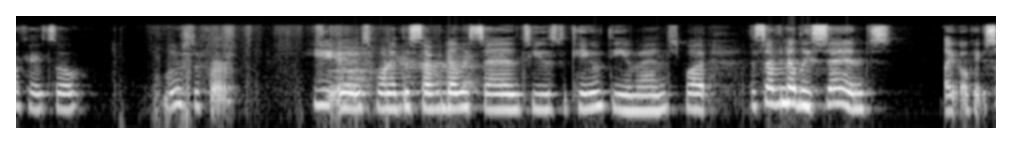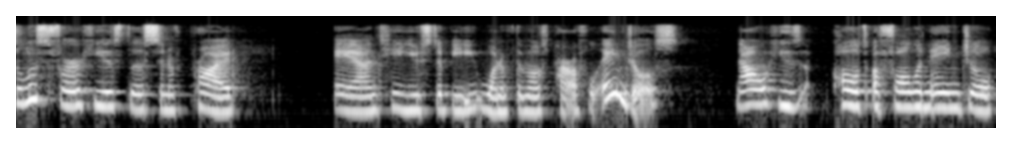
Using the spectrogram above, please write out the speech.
Okay, so Lucifer. He is one of the seven deadly sins. He is the king of demons, but the seven deadly sins like okay, so Lucifer, he is the sin of pride and he used to be one of the most powerful angels. Now he's called a fallen angel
